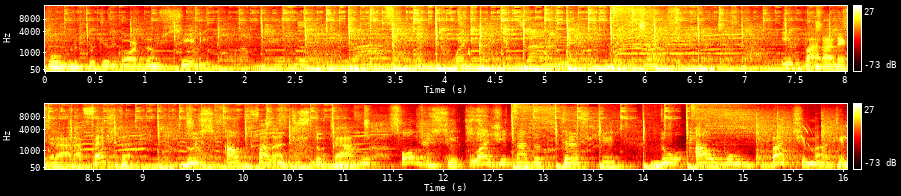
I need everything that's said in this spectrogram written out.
público de Gordon City. E para alegrar a festa, dos alto-falantes do carro ouve-se o agitado trust do álbum Batman de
